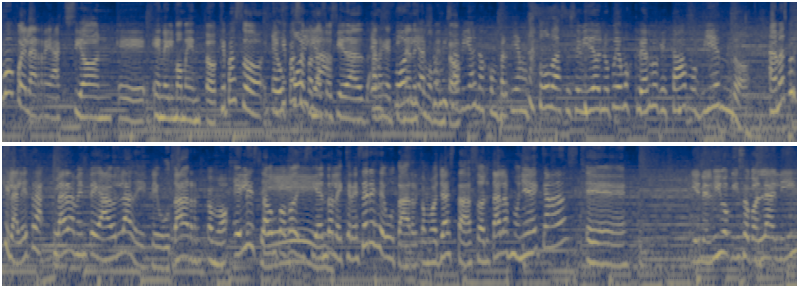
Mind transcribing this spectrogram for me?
¿Cómo fue la reacción eh, en el momento? ¿Qué pasó? ¿Qué, qué pasó con la sociedad argentina en Euforia. este Yo y mis momento? amigas nos compartíamos todas ese video y no podíamos creer lo que estábamos viendo. Además porque la letra claramente habla de debutar, como él está Sí. un poco diciéndole, crecer es debutar, como ya está, soltar las muñecas. eh, Y en el vivo que hizo con Lali,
